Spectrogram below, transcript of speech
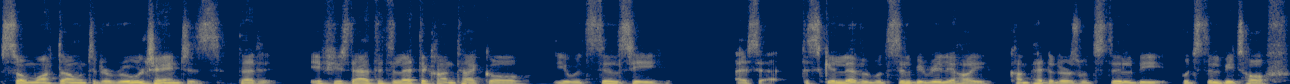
somewhat down to the rule changes. That if you started to let the contact go, you would still see as the skill level would still be really high. Competitors would still be would still be tough,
